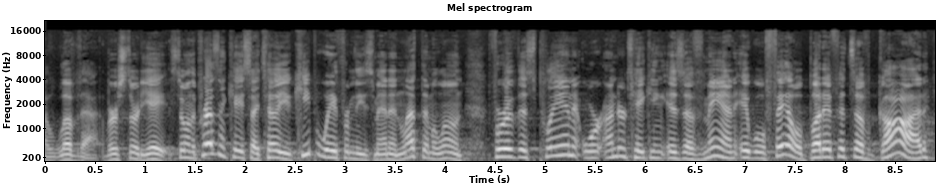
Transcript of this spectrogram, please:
I love that. Verse 38. So, in the present case, I tell you, keep away from these men and let them alone. For if this plan or undertaking is of man, it will fail. But if it's of God,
